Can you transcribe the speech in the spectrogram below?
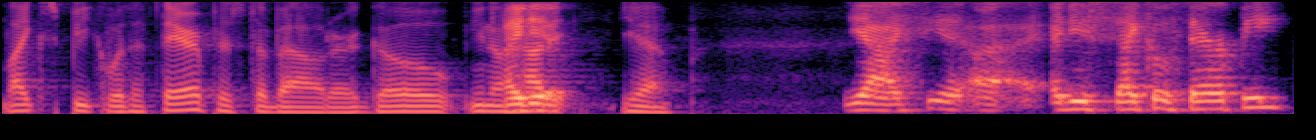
like speak with a therapist about or go, you know, I do. yeah yeah, I see it. I, I do psychotherapy.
